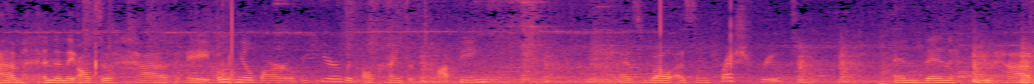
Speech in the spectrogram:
Um, and then they also have a oatmeal bar over here with all kinds of toppings as well as some fresh fruit. And then you have,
